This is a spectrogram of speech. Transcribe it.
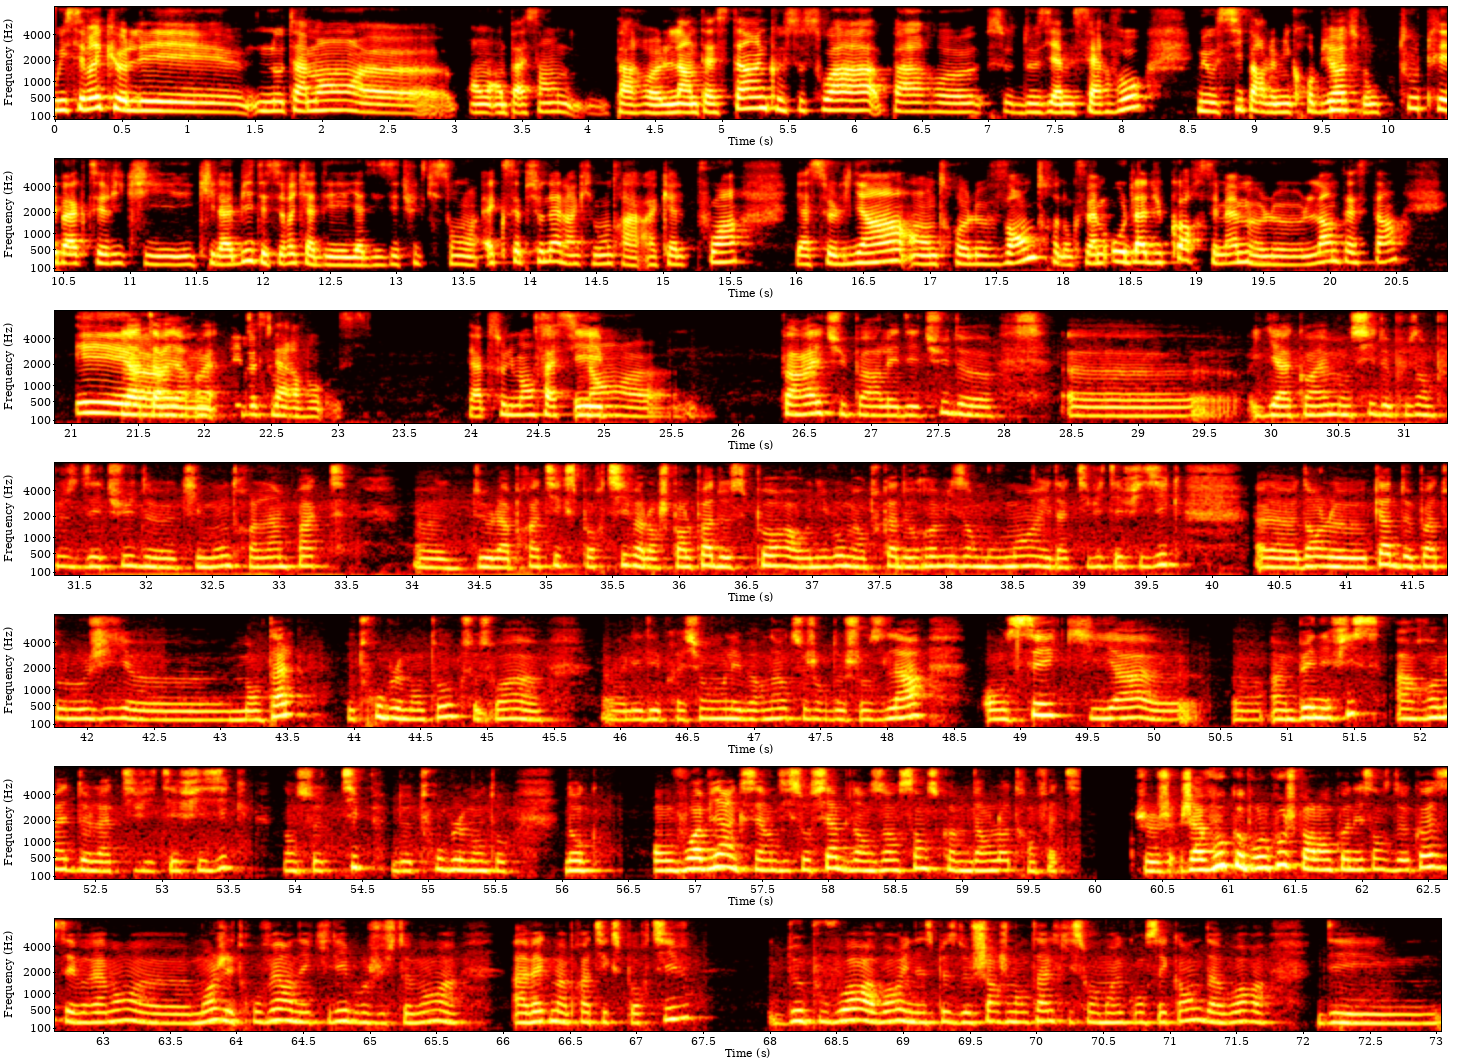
Oui, c'est vrai que les, notamment euh, en, passant par euh, l'intestin, que ce soit par euh, ce deuxième cerveau, mais aussi par le microbiote, donc toutes les bactéries qui, qui l'habitent. Et c'est vrai qu'il y a des, il y a des études qui sont exceptionnelles, hein, qui montrent à, quel point il y a ce lien entre le ventre, donc c'est même au-delà du corps, c'est même l'intestin et, le cerveau. C'est absolument fascinant. Pareil, tu parlais d'études. Euh, il y a quand même aussi de plus en plus d'études qui montrent l'impact euh, de la pratique sportive. Alors je ne parle pas de sport à haut niveau, mais en tout cas de remise en mouvement et d'activité physique euh, dans le cadre de pathologies mentales, de troubles mentaux, que ce soit les dépressions, les burn-out, ce genre de choses-là. On sait qu'il y a un bénéfice à remettre de l'activité physique dans ce type de troubles mentaux. Donc, on voit bien que c'est indissociable dans un sens comme dans l'autre, en fait. J'avoue que pour le coup, je parle en connaissance de cause. C'est vraiment, euh, moi, j'ai trouvé un équilibre justement euh, avec ma pratique sportive, de pouvoir avoir une espèce de charge mentale qui soit moins conséquente, d'avoir des,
